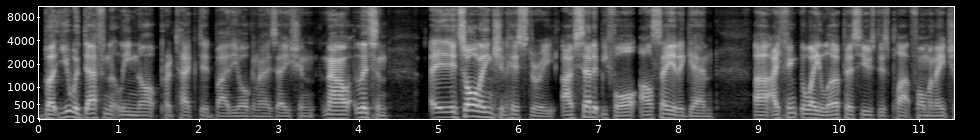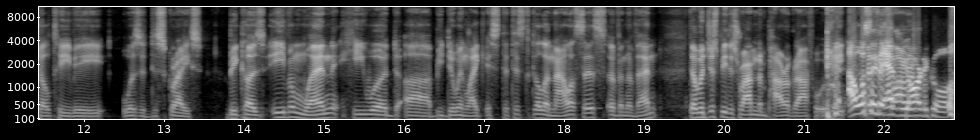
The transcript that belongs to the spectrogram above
but you were definitely not protected by the organization. Now, listen, it's all ancient history. I've said it before. I'll say it again. Uh, I think the way Lurppis used his platform on HLTV was a disgrace because even when he would uh, be doing like a statistical analysis of an event, there would just be this random paragraph. What would be I was in Fifth every Lauren- article.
